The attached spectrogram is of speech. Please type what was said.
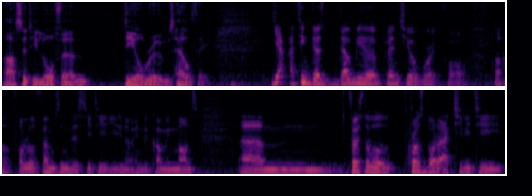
our city law firm deal rooms healthy. Yeah, I think there's there'll be uh, plenty of work for, for, for law firms in the city, you know, in the coming months. Um, first of all, cross-border activity,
